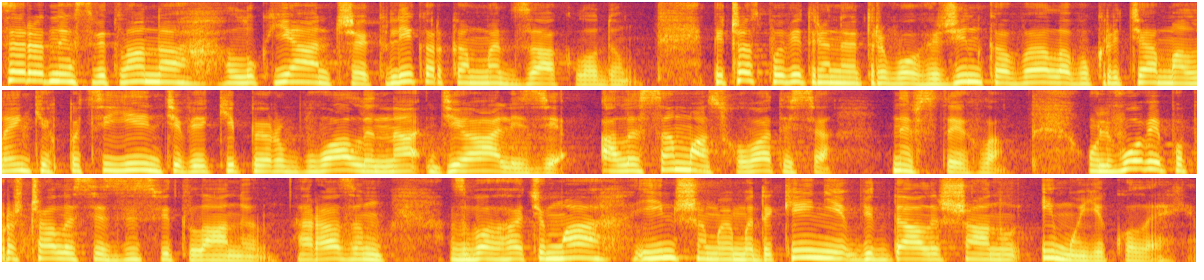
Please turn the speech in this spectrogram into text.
Серед них Світлана Лук'янчик, лікарка медзакладу. Під час повітряної тривоги жінка вела в укриття маленьких пацієнтів, які перебували на діалізі, але сама сховатися не встигла. У Львові попрощалися зі Світланою. Разом з багатьома іншими медикині віддали шану і мої колеги.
